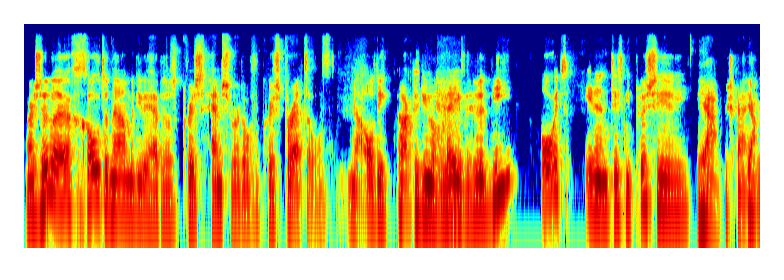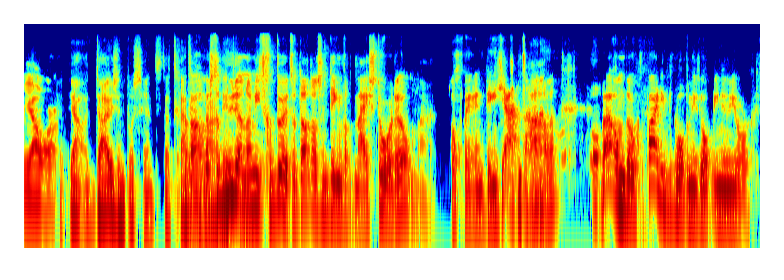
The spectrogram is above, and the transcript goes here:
Maar zullen grote namen die we hebben, zoals Chris Hemsworth of Chris Pratt, of nou, al die karakters die nog leven, zullen die ooit in een Disney Plus serie ja, verschijnen? Ja hoor. ja, duizend procent. Dat gaat Maar waarom is dat nu dan nog niet gebeurd? Want dat was een ding wat mij stoorde, om maar toch weer een dingetje aan te halen. Oh. Waarom dook Spidey bijvoorbeeld niet op in New York?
